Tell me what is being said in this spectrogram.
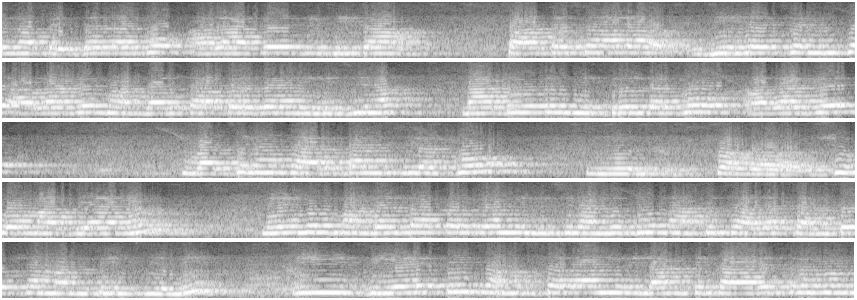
ఉన్న పెద్దలకు అలాగే వివిధ పాఠశాల జిహెచ్ఎంస్ అలాగే మండల టాపర్గా నిలిచిన నాతోటి మిత్రులకు అలాగే వచ్చిన సర్పంచ్లకు శుభ మధ్యాహ్నం. నేను మండల టాపర్గా నిలిచినందుకు నాకు చాలా సంతోషం అనిపించింది. ఈ విఐపి సంస్థ వాళ్ళు ఇలాంటి కార్యక్రమం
